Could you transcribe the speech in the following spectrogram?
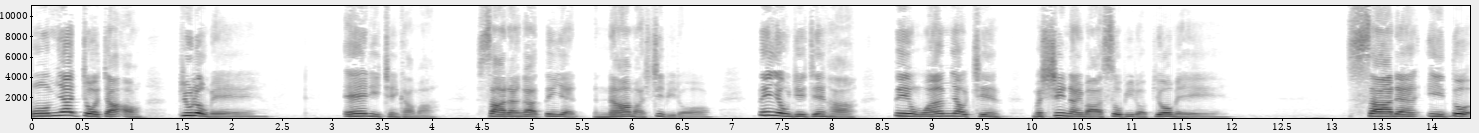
မွန်မြတ်ကြော်ကြားအောင်ပြုလုပ်မယ်။အဲ့ဒီချိန်ခါမှာစာတန်ကသင်ရဲ့အနားမှာရှိပြီးတော့သင်ယုံကြည်ခြင်းဟာသင်ဝမ်းမြောက်ခြင်းမရှိနိုင်ပါဆိုပြီးတော့ပြောမယ်စာတန်ဤသို့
